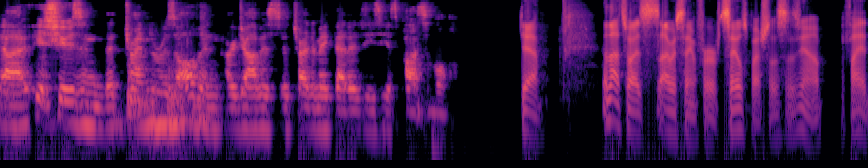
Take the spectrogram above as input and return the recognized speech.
uh, issues and that trying to resolve, and our job is to try to make that as easy as possible. Yeah, and that's why I was, I was saying for sales specialists is you know if I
